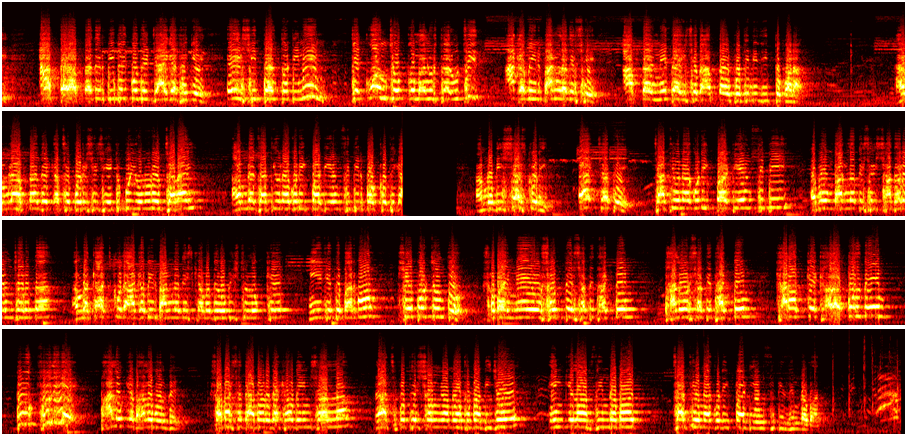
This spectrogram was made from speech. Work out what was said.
আপনার আপনাদের বিবেক বোধের জায়গা থেকে এই সিদ্ধান্তটি নিন যে কোন যোগ্য মানুষটার উচিত আগামীর বাংলাদেশে আপনার নেতা হিসেবে আপনার প্রতিনিধিত্ব করা। আমরা আপনাদের কাছে পরিশেষে এটুকুই অনুরোধ জানাই। আমরা জাতীয় নাগরিক পার্টি এনসিপির পক্ষ থেকে আমরা বিশ্বাস করি, একসাথে জাতীয় নাগরিক পার্টি, এনসিপি এবং বাংলাদেশের সাধারণ জনতা আমরা কাজ করে আগামীর বাংলাদেশকে, আমাদের অভিষ্ট লক্ষ্যে নিয়ে যেতে পারব। সে পর্যন্ত সবাই ন্যায় ও সত্যের সাথে থাকবেন, ভালোর সাথে থাকবেন, খারাপকে খারাপ বলবেন, বুক ফুলিয়ে ভালোকে ভালো বলবেন। সবার সাথে আবারও দেখা হবে ইনশাআল্লাহ। রাজপথের সংগ্রামে অথবা বিজয়ে ইনকিলাব জিন্দাবাদ, জাতীয় নাগরিক পার্টি এনসিপি জিন্দাবাদ।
